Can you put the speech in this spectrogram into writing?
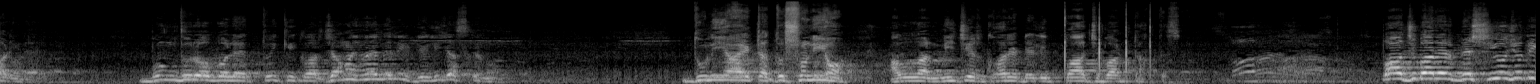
বাড়ি দেয়। বন্ধুরও বলে, তুই কি কর জামাই হয়ে গেলি? ডেলি যাস কেন? দুনিয়া এটা দূষণীয়। আল্লাহ নিজের ঘরে ডেলি পাঁচবার ডাকতেছে। পাঁচবারের বেশিও যদি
